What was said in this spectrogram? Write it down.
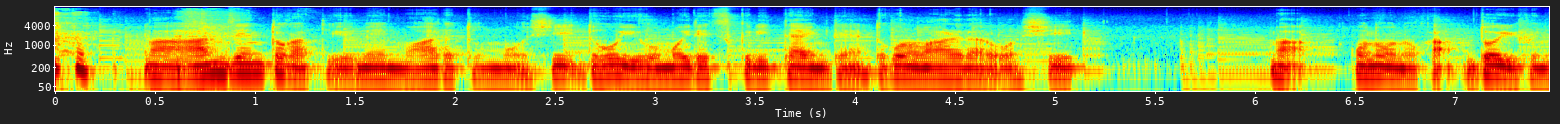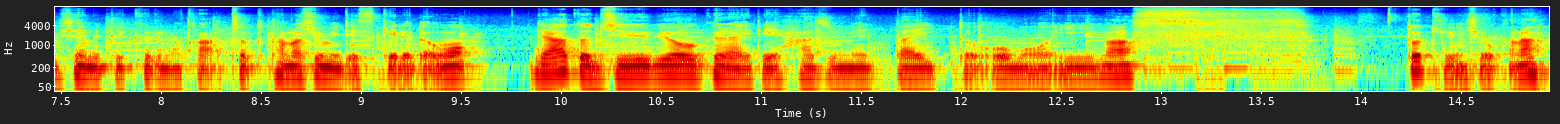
まあ安全とかっていう面もあると思うしどういう思い出作りたいみたいなところもあるだろうしまあ各々がどういうふうに攻めてくるのかちょっと楽しみですけれども。であと10秒ぐらいで始めたいと思います。どっちにしようかな。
